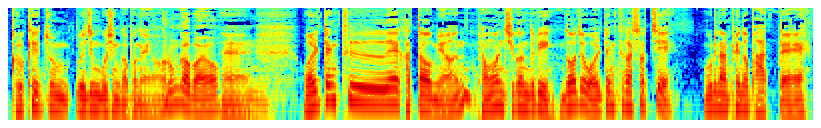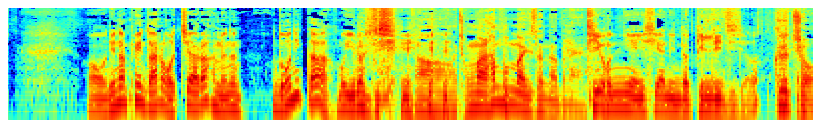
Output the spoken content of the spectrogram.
그렇게 좀 외진 곳인가 보네요. 그런가 봐요. 네. 음. 월땡트에 갔다 오면 병원 직원들이 너 어제 월땡트 갔었지? 우리 남편이 너 봤대. 어, 네 남편이 나를 어찌 알아? 하면은 너니까 뭐 이런 식. 아, 정말 한 분만 있었나 보네. the only Asian in the village죠. 그렇죠.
